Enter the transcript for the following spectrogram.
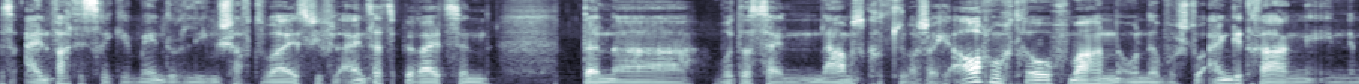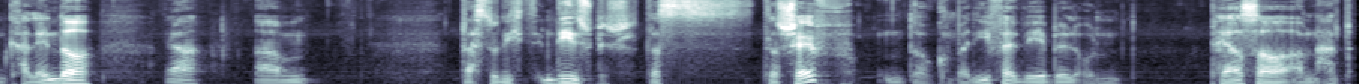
dass einfach das Regiment oder Liegenschaft weiß, wie viel einsatzbereit sind. Dann äh, wird er seinen Namenskürzel wahrscheinlich auch noch drauf machen und dann wirst du eingetragen in dem Kalender, ja, ähm, dass du nicht im Dienst bist. Dass der Chef und der Kompaniefeldwebel und Perser ähm, hat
